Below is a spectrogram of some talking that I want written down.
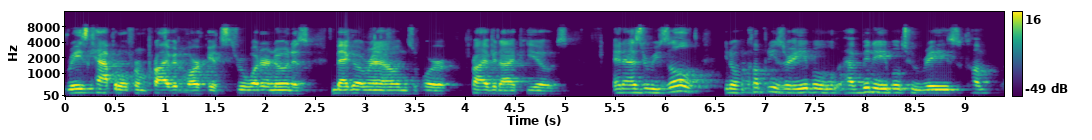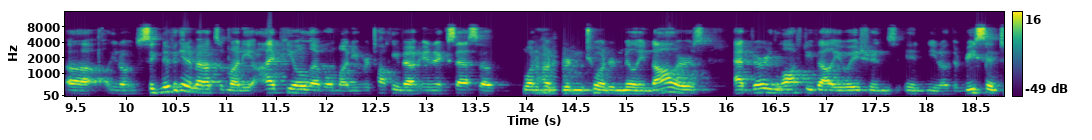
raise capital from private markets through what are known as mega rounds or private IPOs. And as a result, you know, companies are able have been able to raise, uh, you know, significant amounts of money, IPO level money. We're talking about in excess of 100 and 200 million dollars at very lofty valuations in you know the recent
